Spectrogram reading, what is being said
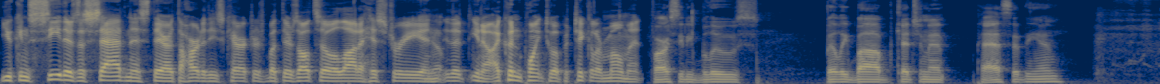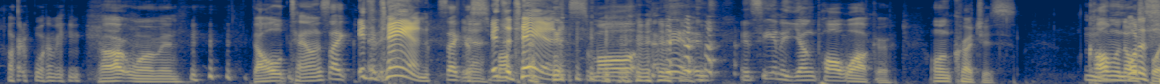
you can see there's a sadness there at the heart of these characters, but there's also a lot of history, and that you know I couldn't point to a particular moment. Varsity Blues, Billy Bob catching that pass at the end. Heartwarming. Heartwarming. the whole town. It's like It's a tan. It's like Yeah. a It's a tan. small man, and, and seeing a young Paul Walker on crutches. Calling those Mm. What a plays.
